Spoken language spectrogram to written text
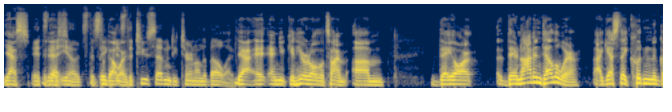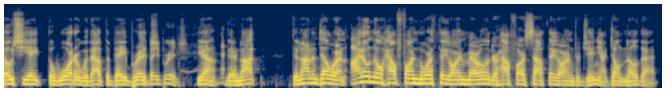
Yes, It's it that is. you know, it's the big, Beltway. it's the 270 turn on the Beltway. Yeah, and you can hear it all the time. Um, they are they're not in Delaware. I guess they couldn't negotiate the water without the Bay Bridge. Bay Bridge. Yeah, they're not they're not in Delaware, and I don't know how far north they are in Maryland or how far south they are in Virginia. I don't know that.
